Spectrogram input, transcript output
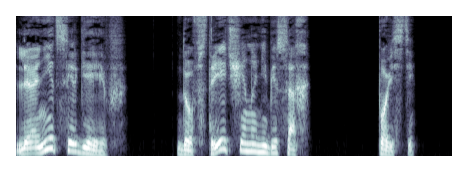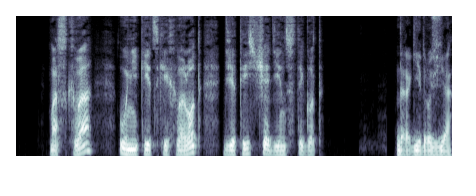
Леонид Сергеев. До встречи на небесах. Повести. Москва. У Никитских ворот. 2011 год. Дорогие друзья,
